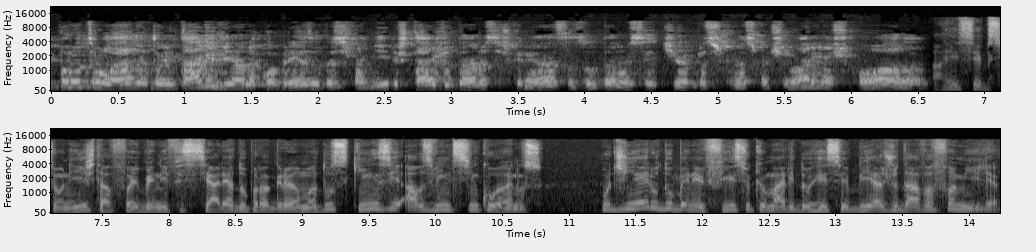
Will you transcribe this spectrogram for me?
por outro lado, então ele está aliviando a pobreza dessas famílias, está ajudando essas crianças, ou dando um incentivo para essas crianças continuarem na escola. A recepcionista foi beneficiária do programa dos 15 aos 25 anos. O dinheiro do benefício que o marido recebia ajudava a família,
